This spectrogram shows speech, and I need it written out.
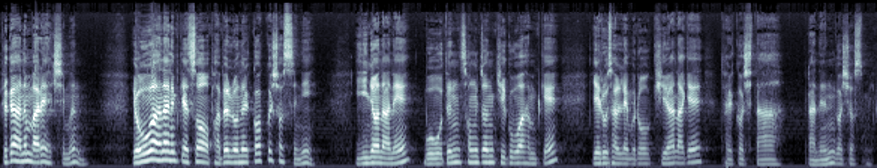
그가 하는 말의 핵심은 여호와 하나님께서 바벨론을 꺾으셨으니 2년 안에 모든 성전 기구와 함께 예루살렘으로 귀환하게 될 것이다 라는 것이었습니다.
